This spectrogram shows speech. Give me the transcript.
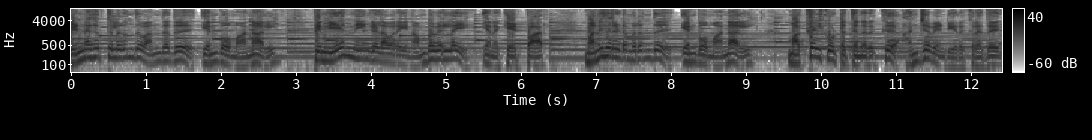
விண்ணகத்திலிருந்து வந்தது என்போமானால் பின் ஏன் நீங்கள் அவரை நம்பவில்லை? என கேட்பார். மனிதரிடமிருந்து என்போமானால் மக்கள் கூட்டத்தினருக்கு அஞ்ச வேண்டியிருக்கிறது.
